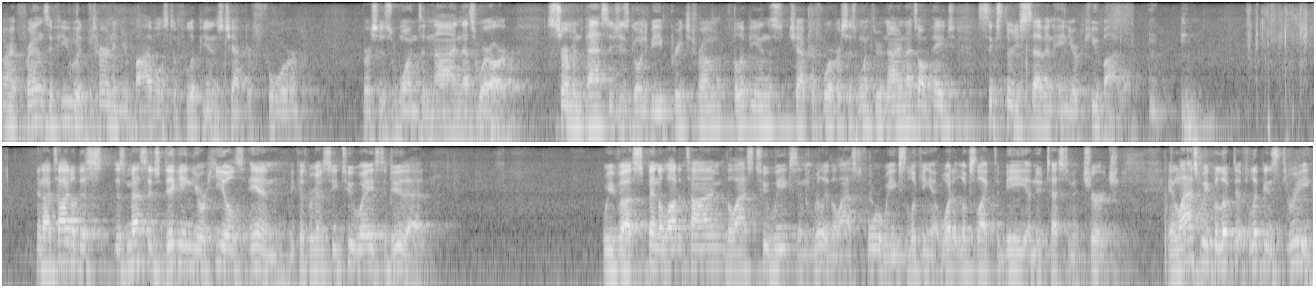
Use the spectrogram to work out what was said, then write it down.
All right, friends, if you would turn in your Bibles to Philippians chapter 4, verses 1 to 9, that's where our sermon passage is going to be preached from. Philippians chapter 4, verses 1 through 9. That's on page 637 in your Pew Bible. and I titled this, this message, Digging Your Heels In, because we're going to see two ways to do that. We've uh, spent a lot of time the last two weeks and really the last four weeks looking at what it looks like to be a New Testament church. And last week we looked at Philippians 3,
